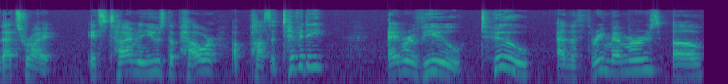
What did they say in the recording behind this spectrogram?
That's right. It's time to use the power of positivity and review two of the three members of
